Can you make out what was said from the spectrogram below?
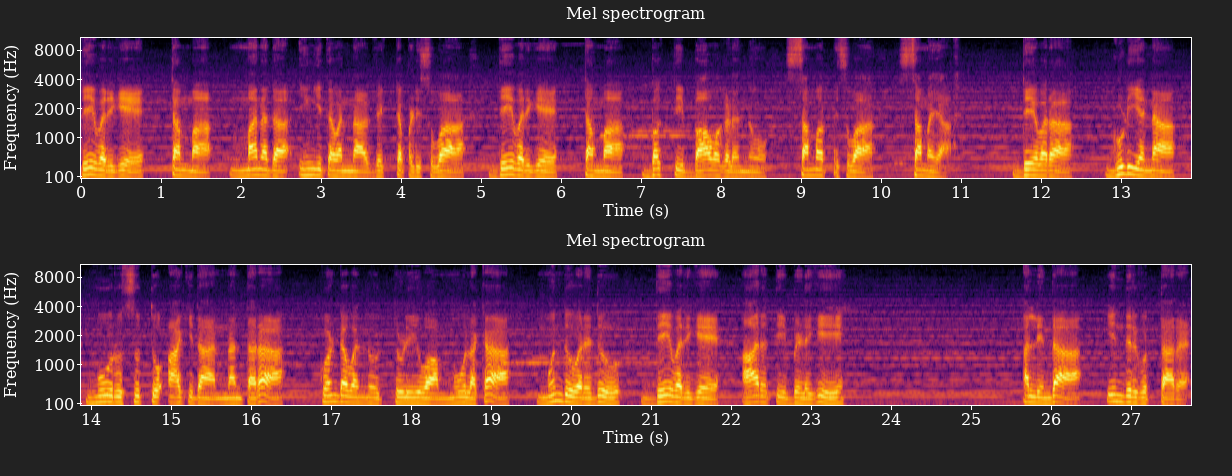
ದೇವರಿಗೆ ತಮ್ಮ ಮನದ ಇಂಗಿತವನ್ನು ವ್ಯಕ್ತಪಡಿಸುವ ದೇವರಿಗೆ ತಮ್ಮ ಭಕ್ತಿ ಭಾವಗಳನ್ನು ಸಮರ್ಪಿಸುವ ಸಮಯ. ದೇವರ ಗುಡಿಯನ್ನು ಮೂರು ಸುತ್ತು ಹಾಕಿದ ನಂತರ ಕೊಂಡವನ್ನು ತುಳಿಯುವ ಮೂಲಕ ಮುಂದುವರೆದು ದೇವರಿಗೆ ಆರತಿ ಬೆಳಗಿ ಅಲ್ಲಿಂದ ಹಿಂದಿರುಗುತ್ತಾರೆ.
